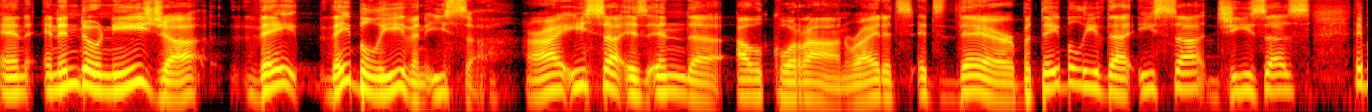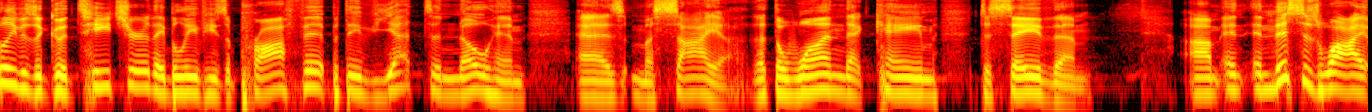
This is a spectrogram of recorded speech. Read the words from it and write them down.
and in Indonesia, they they believe in Isa. All right, Isa is in the Al Quran, right? It's it's there, but they believe that Isa, Jesus, they believe he's a good teacher. They believe he's a prophet, but they've yet to know him as Messiah, that the one that came to save them. Um, and, and this is why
